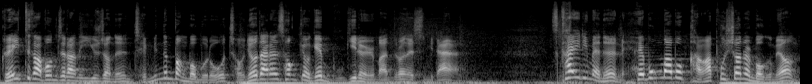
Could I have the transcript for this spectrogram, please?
그레이트 가본즈라는 이 유저는 재밌는 방법으로 전혀 다른 성격의 무기를 만들어냈습니다. 스카이림에는 회복 마법 강화 포션을 먹으면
